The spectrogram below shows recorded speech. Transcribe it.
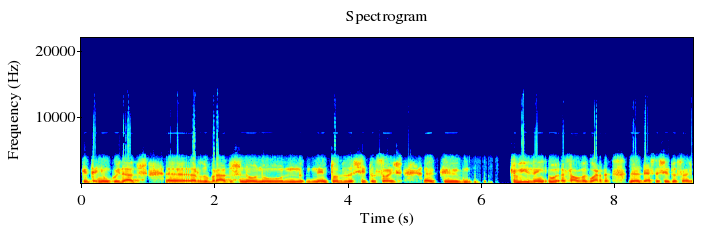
que tenham cuidados uh, redobrados no, no, em todas as situações uh, que, que visem a salvaguarda destas situações.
